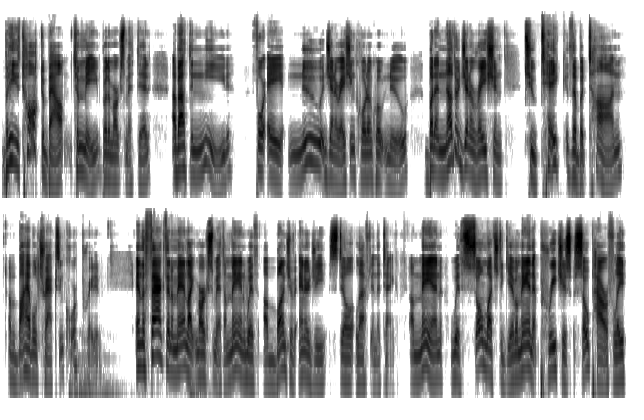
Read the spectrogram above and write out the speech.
But he talked about, to me, Brother Mark Smith did, about the need for a new generation, quote unquote new, but another generation to take the baton of Bible Tracts Incorporated. And the fact that a man like Mark Smith, a man with a bunch of energy still left in the tank, a man with so much to give, a man that preaches so powerfully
